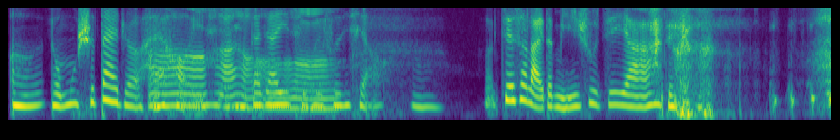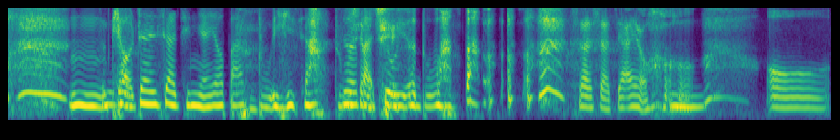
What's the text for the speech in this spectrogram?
嗯、有牧师带着还好一些，啊大家一起会分享。嗯呃接下来的民数记呀、那个嗯，挑战一下，今年要把它读一下，就是把读下去旧约读完吧。是啊是啊，加油！嗯 哦，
